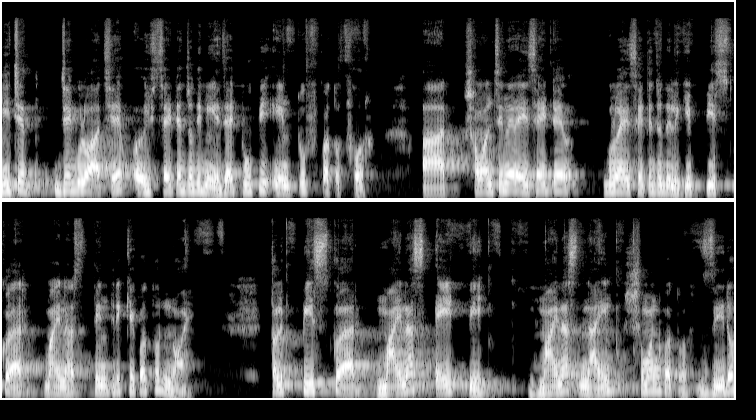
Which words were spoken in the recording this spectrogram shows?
নিচে যেগুলো আছে, ওই সাইডে যদি নিয়ে যায় টু পি ইন্টু কত? ফোর আর সমান চিহ্নের এই সাইডে গুলো, এই সাইডে যদি লিখি পি স্কোয়ার মাইনাস তিন ত্রিককে কত? নয়। তাহলে P square minus eight P minus nine সমান কত? জিরো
